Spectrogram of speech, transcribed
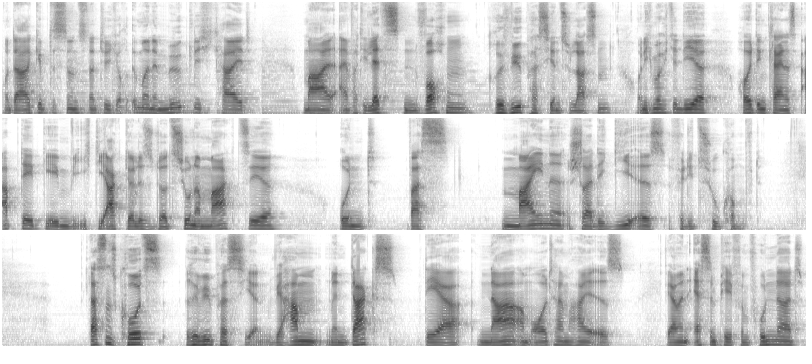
und da gibt es uns natürlich auch immer eine Möglichkeit, mal einfach die letzten Wochen Revue passieren zu lassen. Und ich möchte dir heute ein kleines Update geben, wie ich die aktuelle Situation am Markt sehe und was meine Strategie ist für die Zukunft. Lass uns kurz Revue passieren. Wir haben einen DAX, der nah am All-Time-High ist. Wir haben einen SP 500,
